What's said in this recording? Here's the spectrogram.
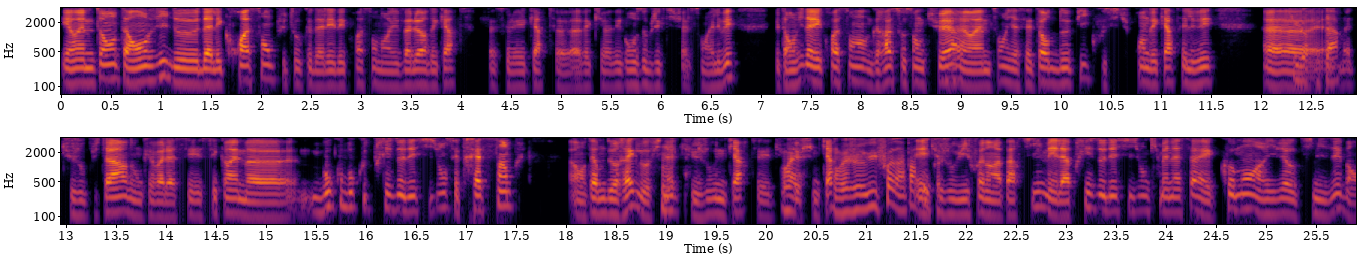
Et en même temps, tu as envie d'aller croissant plutôt que d'aller décroissant dans les valeurs des cartes, parce que les cartes euh, avec euh, des gros objectifs, elles sont élevées. Mais tu as envie d'aller croissant grâce au sanctuaire, Ouais. et en même temps, il y a cet ordre de pique où si tu prends des cartes élevées, euh, Tu joues plus tard. bah, tu joues plus tard. Donc euh, voilà, c'est quand même euh, beaucoup, beaucoup de prise de décision. C'est très simple en termes de règles. Au final, tu joues une carte et tu. Ouais. pioches une carte On va jouer huit fois dans la partie. et quoi. tu joues huit fois dans la partie, mais la prise de décision qui mène à ça et comment arriver à optimiser, ben,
